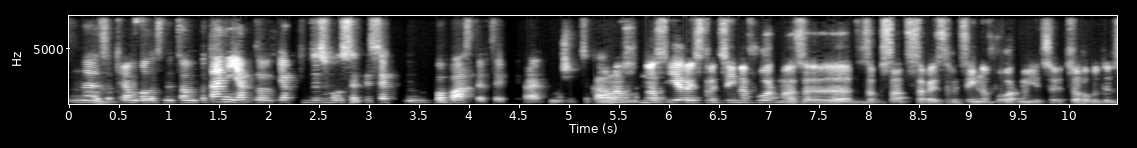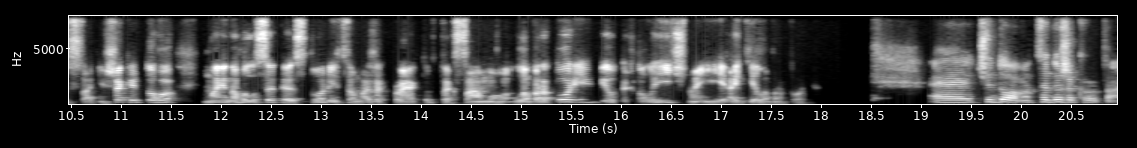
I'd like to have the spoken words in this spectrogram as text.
не- затримувалися на цьому питанні, як до як туди зголоситися, як попасти в цей проект? Може У цікаво. нас у нас є реєстраційна форма. е, записатися реєстраційну форму, і цього буде достатньо. Ще крім того, маю наголосити, створюється в межах проекту так само лабораторії біотехнологічна і it лабораторія. Е, чудово, це дуже круто.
